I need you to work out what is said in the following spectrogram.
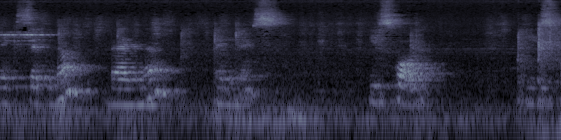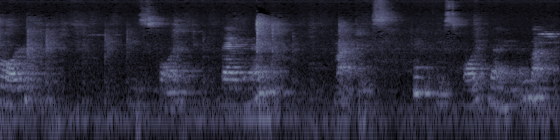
except the diagonal elements is called, is called is called diagonal matrix. Is called diagonal matrix.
